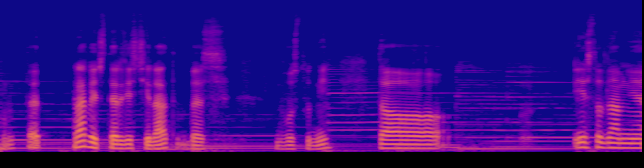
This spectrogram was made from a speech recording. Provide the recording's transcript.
mam te prawie 40 lat bez 200 dni, to jest to dla mnie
